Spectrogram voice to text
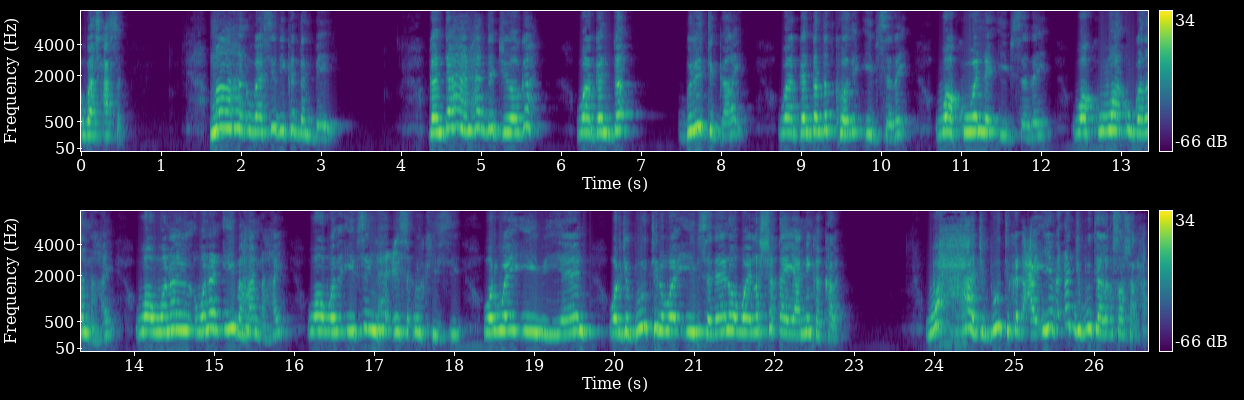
ugaas xasan. Maahan ugaasyadii ka dambeeyey. Gandahan hadda jooga waa gando bulitig galay waa gando dadkooda iibsaday waa kuwana iibsaday waa kuwaan u gadanahay waa wanan iibahanahay waa wada iibsan yahay ciise dhulkiisii. War way iibiyeen war jabuutina way iibsadeenoo way la shaqeeyaan ninka kale waxaa jabuuti ka dhacay iyaga dhan jabuutia laga soo sharxay.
